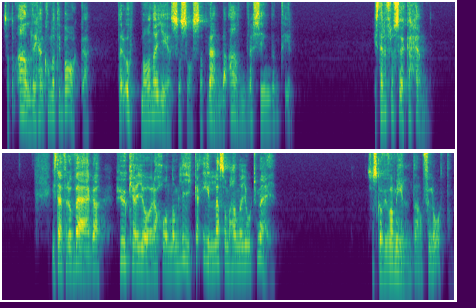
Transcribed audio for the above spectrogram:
så att de aldrig kan komma tillbaka. Där uppmanar Jesus oss att vända andra kinden till. Istället för att söka hämnd. Istället för att väga hur kan jag göra honom lika illa som han har gjort mig? Så ska vi vara milda och förlåtande.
